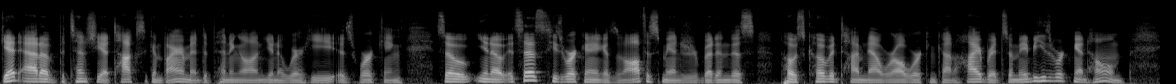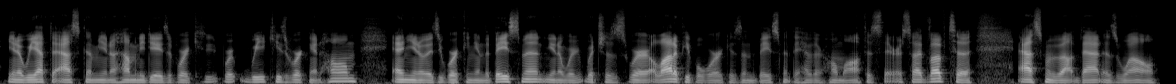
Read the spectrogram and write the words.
get out of potentially a toxic environment, depending on you know where he is working. So you know it says he's working as an office manager, but in this post-COVID time now, we're all working kind of hybrid. So maybe he's working at home. You know, we have to ask him, you know, how many days of work week he's working at home, and you know, is he working in the basement? You know, which is where a lot of people work is in the basement. They have their home office there. So I'd love to ask him about about that as well.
